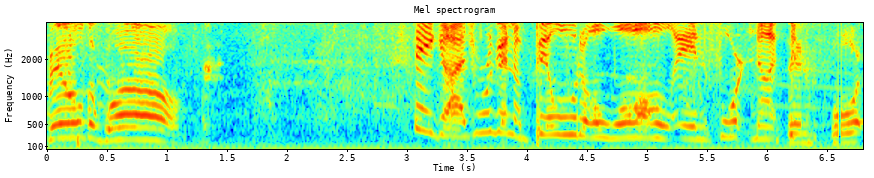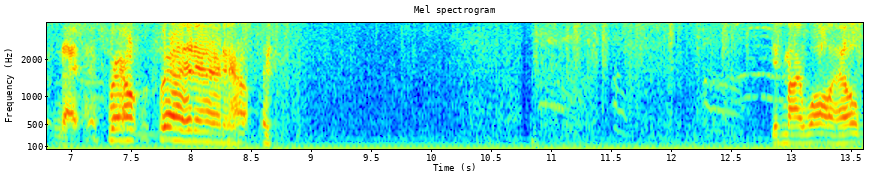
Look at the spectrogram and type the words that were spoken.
Build a wall. Hey guys, we're gonna build a wall in Fortnite. In Fortnite. Bow, down, down. Did my wall help?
